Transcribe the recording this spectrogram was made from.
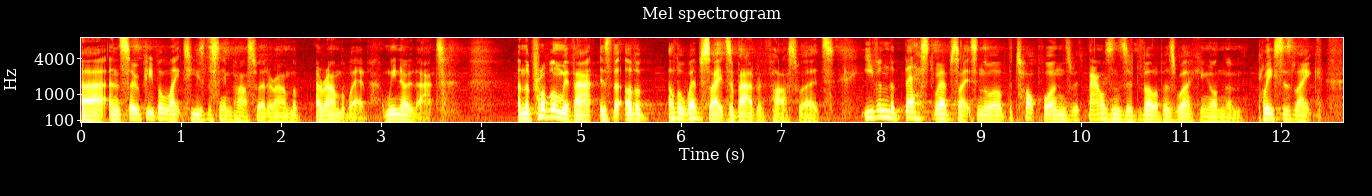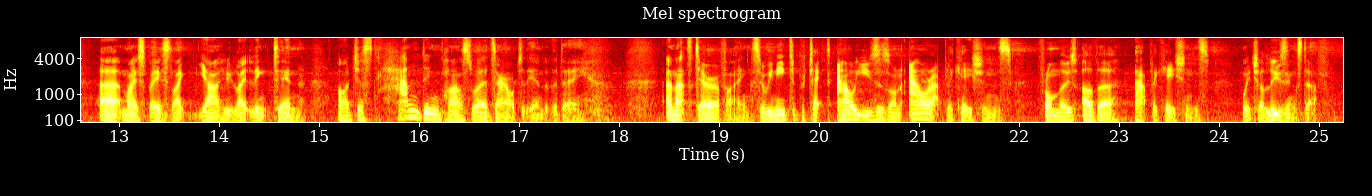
Uh, and so people like to use the same password around the, around the web. We know that. And the problem with that is that other, other websites are bad with passwords. Even the best websites in the world, the top ones with thousands of developers working on them, places like uh, MySpace, like Yahoo, like LinkedIn, are just handing passwords out at the end of the day. And that's terrifying. So we need to protect our users on our applications from those other applications which are losing stuff.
